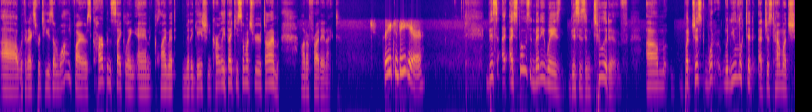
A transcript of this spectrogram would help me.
uh, with an expertise on wildfires, carbon cycling, and climate mitigation. Carly, thank you so much for your time on a Friday night. Great to be here. This, I, I suppose, in many ways, this is intuitive. Um, but just what when you looked at, at just how much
